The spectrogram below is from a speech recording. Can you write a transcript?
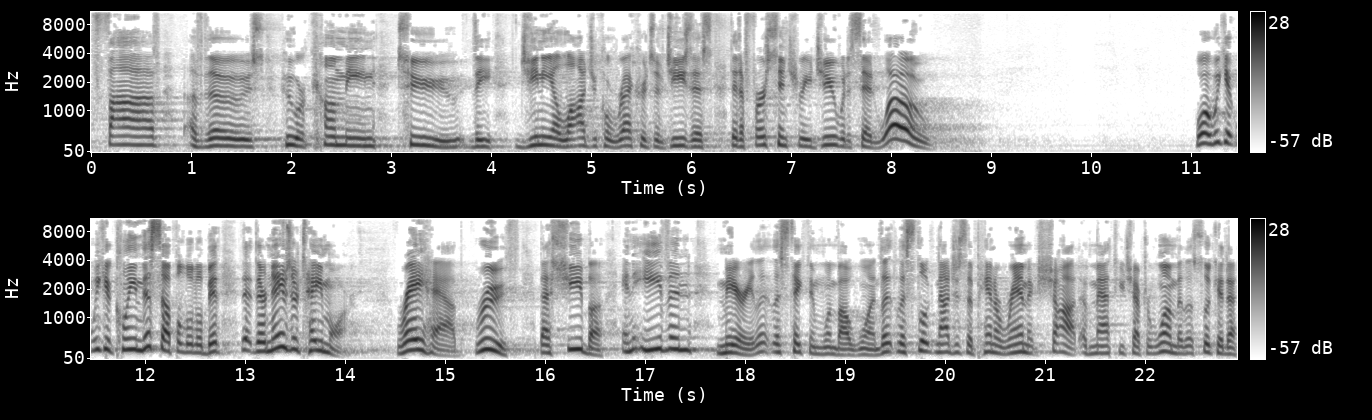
five of those who are coming to the genealogical records of Jesus that a first century Jew would have said, Whoa! Well, we could, we could clean this up a little bit. Their names are Tamar, Rahab, Ruth, Bathsheba, and even Mary. Let, us take them one by one. Let, us look not just a panoramic shot of Matthew chapter 1, but let's look at a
